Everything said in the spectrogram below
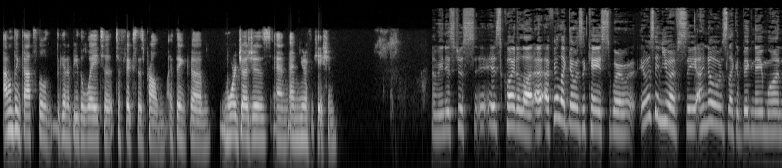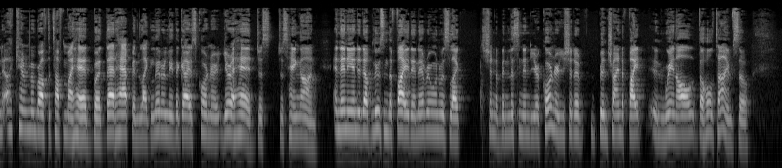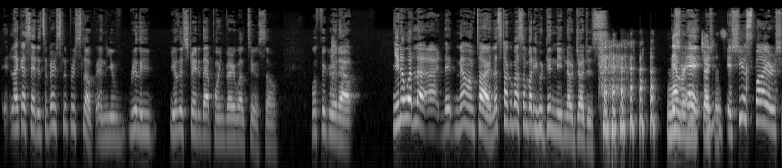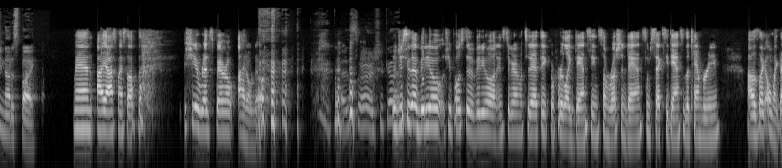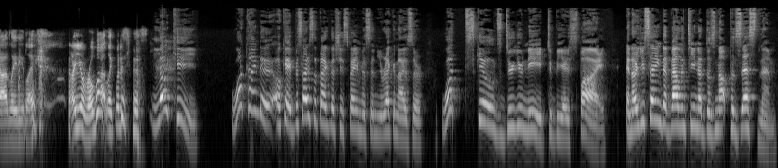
I don't think that's going to be the way to to fix this problem. I think um, more judges and and unification. I mean, it's just, it's quite a lot. I, I feel like there was a case where it was in UFC. I know it was like a big name one. I can't remember off the top of my head, but that happened. Like literally the guy's corner, you're ahead, just, just hang on. And then he ended up losing the fight and everyone was like, shouldn't have been listening to your corner. You should have been trying to fight and win all the whole time. So, like I said, it's a very slippery slope and you really, illustrated that point very well too. So, we'll figure it out. You know what? Now I'm tired. Let's talk about somebody who didn't need no judges. Never she, need hey, judges. Is, is, she a spy or is she not a spy? Man, I asked myself that. Is she a red sparrow? I don't know. I swear, she got. Did you see that video? She posted a video on Instagram today, I think, of her like dancing some Russian dance, some sexy dance with a tambourine. I was like, oh my god, lady, like, are you a robot? Like, what is this? Low key. What kind of okay? Besides the fact that she's famous and you recognize her, what skills do you need to be a spy? And are you saying that Valentina does not possess them?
